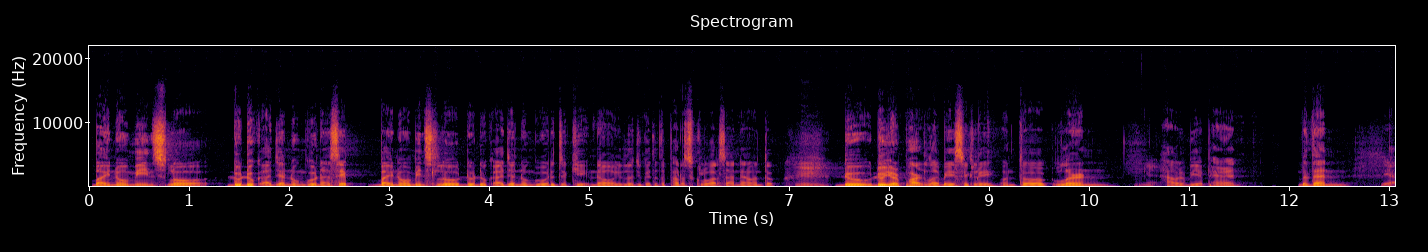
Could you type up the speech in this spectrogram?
by no means lo duduk aja nunggu nasib by no means lo duduk aja nunggu rezeki no lo juga tetap harus keluar sana untuk Mm. do do your part lah basically untuk learn Yeah. how to be a parent but then Yeah.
